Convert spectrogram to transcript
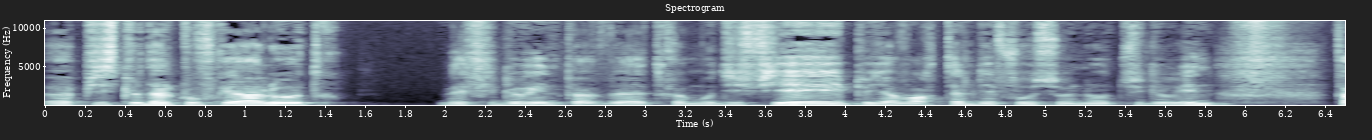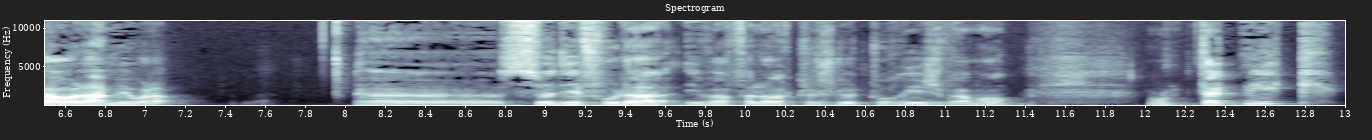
euh, puisque d'un coffret à l'autre, les figurines peuvent être modifiées. Il peut y avoir tel défaut sur une autre figurine. Enfin voilà, mais voilà. Euh, ce défaut-là, il va falloir que je le corrige vraiment. Donc technique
